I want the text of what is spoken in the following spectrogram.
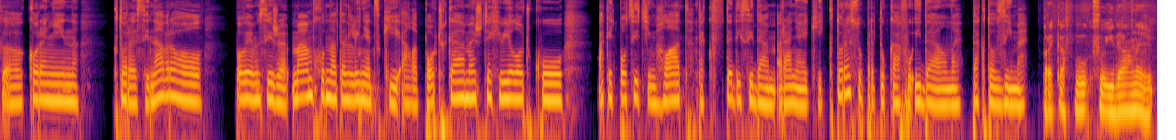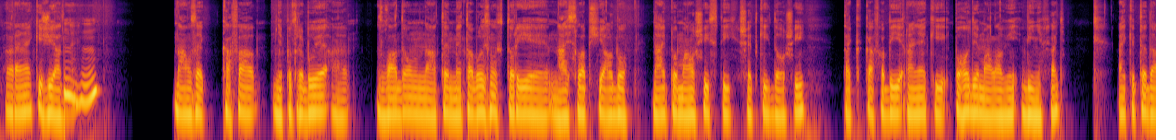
e, korenín, ktoré si navrhol. Poviem si, že mám chud na ten linecký, ale počkám ešte chvíľočku a keď pocítim hlad, tak vtedy si dám raňajky. Ktoré sú pre tú kafu ideálne takto v zime? Pre kafu sú ideálne raňajky žiadne. Mm-hmm. Naozaj kafa nepotrebuje a vzhľadom na ten metabolizmus, ktorý je najslabší alebo najpomalší z tých všetkých doší, tak kafa by raňajky pohode mala vy, vynechať. Aj keď teda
